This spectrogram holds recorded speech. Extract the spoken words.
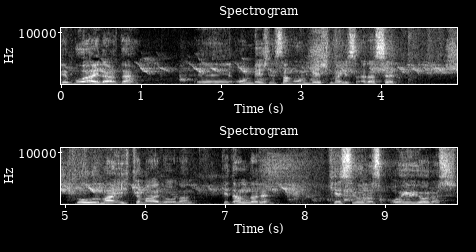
Ve bu aylarda e, 15 Nisan 15 Mayıs arası doğurma ihtimali olan fidanları kesiyoruz, oyuyoruz.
